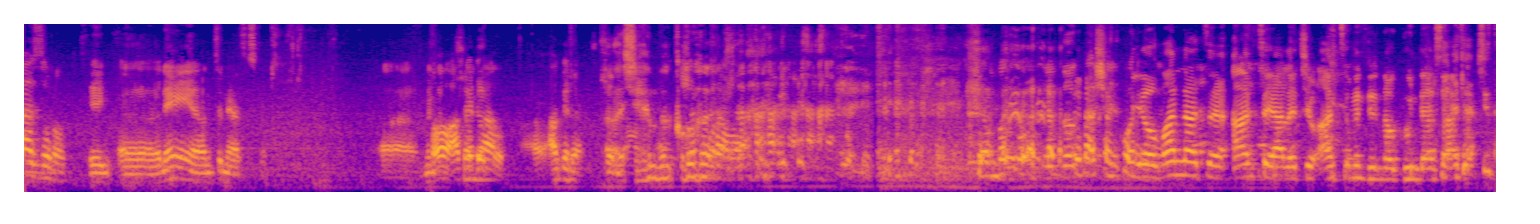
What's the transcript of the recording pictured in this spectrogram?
አዘነው? እኔ እንትን ያዘዝኩት ነው? አገዳ ሸንበቆ። ማናት አንተ ያለችው አንተ ምንድን ነው ጉንዳን አይታችሁት?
